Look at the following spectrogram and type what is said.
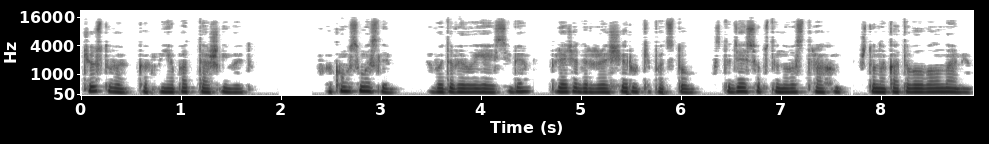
чувствуя, как меня подташнивает. «В каком смысле?» — выдавила я из себя, пряча дрожащие руки под стол, стыдясь собственного страха, что накатывал волнами.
